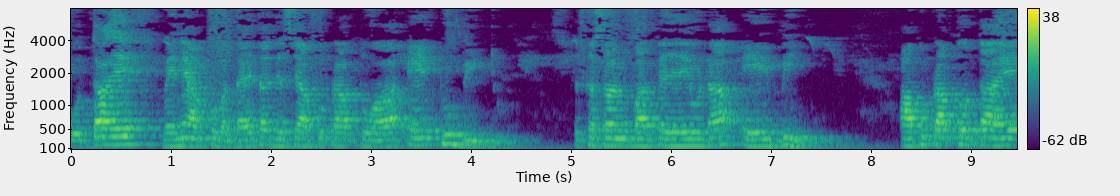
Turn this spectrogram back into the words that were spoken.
होता है। मैंने आपको बताया था, जैसे आपको प्राप्त हुआ ए टू बी टू इसका सरल अनुपात क्या जाएगा बेटा? ए बी आपको प्राप्त होता है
